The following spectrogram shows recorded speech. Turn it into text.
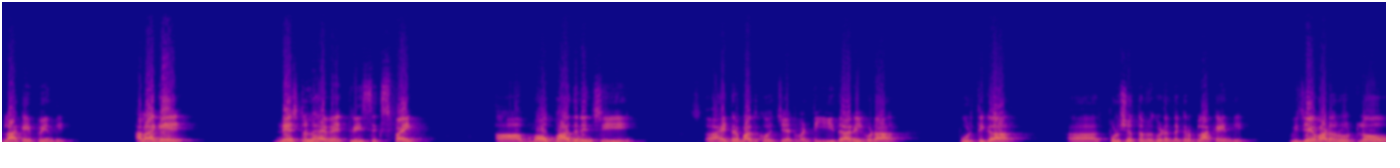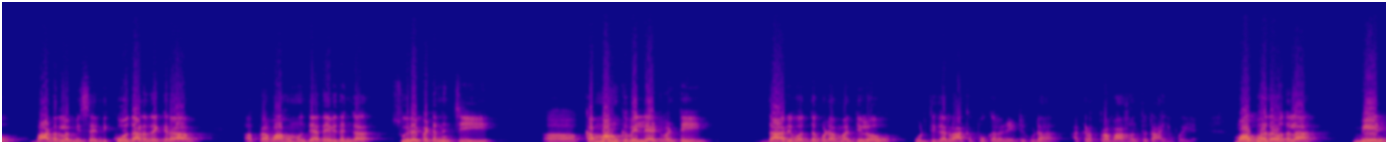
బ్లాక్ అయిపోయింది. అలాగే national highway three six five మౌబాద్ నుంచి హైదరాబాద్కు వచ్చేటువంటి ఈ దారి కూడా పూర్తిగా పురుషోత్తమగూడెం దగ్గర బ్లాక్ అయింది. విజయవాడ రూట్లో బార్డర్లో మిస్ అయింది. కోదాడ దగ్గర ప్రవాహం ఉంది. అదేవిధంగా సూర్యాపేట నుంచి ఖమ్మంకి వెళ్ళేటువంటి దారి వద్ద కూడా మధ్యలో పూర్తిగా రాకపోకలు అనేటివి కూడా అక్కడ ప్రవాహంతో ఆగిపోయాయి. మహబాద్ అవతల మెయిన్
